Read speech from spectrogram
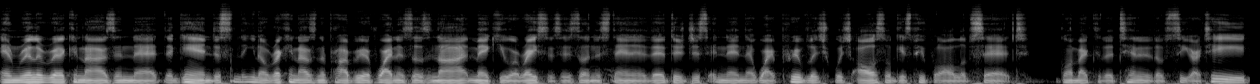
and really recognizing that again, just you know, recognizing the property of whiteness does not make you a racist. It's understanding that they're just and then that white privilege, which also gets people all upset. Going back to the tenet of CRT,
